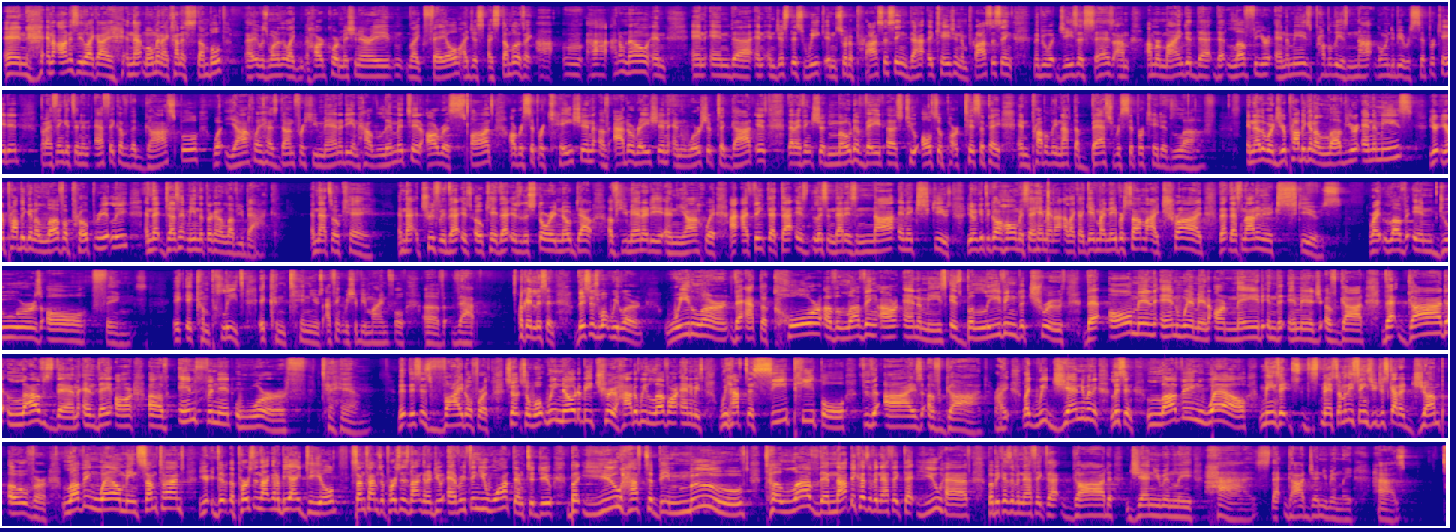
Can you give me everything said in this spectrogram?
And, and honestly, like I, in that moment, I kind of stumbled. Uh, it was one of the like hardcore missionary like fail. I just I stumbled. I was like ah, ah I don't know. And and and uh, and and just this week and sort of processing that occasion and processing maybe what Jesus says. I'm I'm reminded that that love for your enemies probably is not going to be reciprocated. But I think it's in an ethic of the gospel what Yahweh has done for humanity and how limited our response, our reciprocation of adoration and worship to God is. That I think should motivate us to also participate in probably not the best reciprocated love. In other words, you're probably gonna love your enemies, you're, you're probably gonna love appropriately, and that doesn't mean that they're gonna love you back. And that's okay. And that, truthfully, that is okay. That is the story, no doubt, of humanity and Yahweh. I, I, think that that is, listen, that is not an excuse. You don't get to go home and say, hey, man, I, like I gave my neighbor something, I tried. That, that's not an excuse, right? Love endures all things. It, it completes, it continues. I think we should be mindful of that. Okay, listen, this is what we learn. We learn that at the core of loving our enemies is believing the truth that all men and women are made in the image of God, that God loves them and they are of infinite worth to Him. This is vital for us. So, so, what we know to be true, how do we love our enemies? We have to see people through the eyes of God, right? Like we genuinely, listen, loving well means that, man, some of these things you just got to jump over. Loving well means sometimes the, the person's not going to be ideal. Sometimes the person is not going to do everything you want them to do, but you have to be moved to love them, not because of an ethic that you have, but because of an ethic that God genuinely has, that God genuinely has.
